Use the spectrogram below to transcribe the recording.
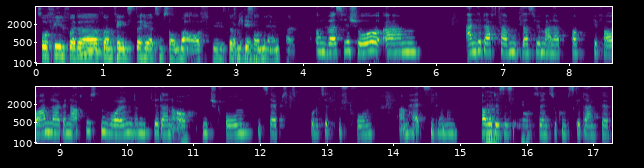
so viel vor, der, mhm. vor dem Fenster hört es im Sommer auf, dass okay. man die Sonne einfällt. Und was wir schon ähm, angedacht haben, dass wir mal eine PV-Anlage nachrüsten wollen, damit wir dann auch mit Strom, mit selbst produziertem Strom ähm, heizen können. Aber ja. das ist nur so ein Zukunftsgedanke.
